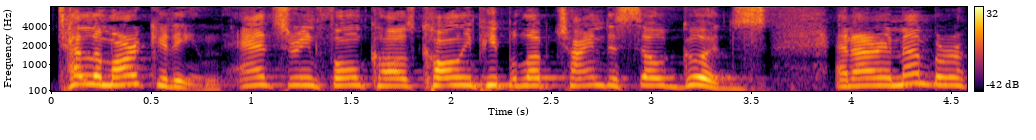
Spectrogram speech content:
telemarketing, answering phone calls, calling people up, trying to sell goods. And I remember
